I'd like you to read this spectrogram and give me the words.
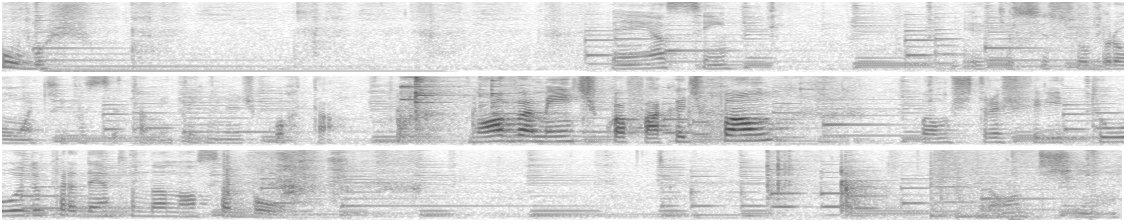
cubos. Bem assim. E aqui se sobrou um aqui, você também termina de cortar. Novamente com a faca de pão, vamos transferir tudo para dentro da nossa boa. Prontinho.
